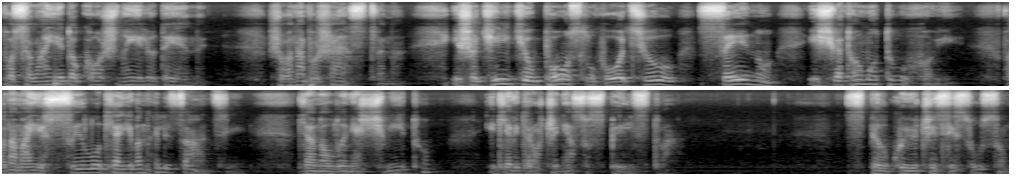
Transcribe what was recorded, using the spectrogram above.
посилає до кожної людини, що вона божественна, і що тільки у послуху Отцю, Сину і Святому Духові вона має силу для євангелізації, для оновлення світу і для відродження суспільства. Спілкуючись з Ісусом,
